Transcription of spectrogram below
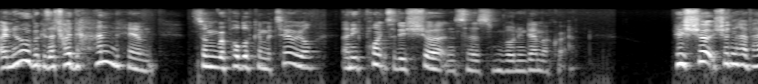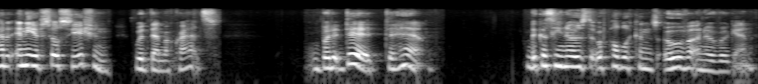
I know because I tried to hand him some Republican material and he points at his shirt and says, I'm voting Democrat. His shirt shouldn't have had any association with Democrats, but it did to him, because he knows that Republicans over and over again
